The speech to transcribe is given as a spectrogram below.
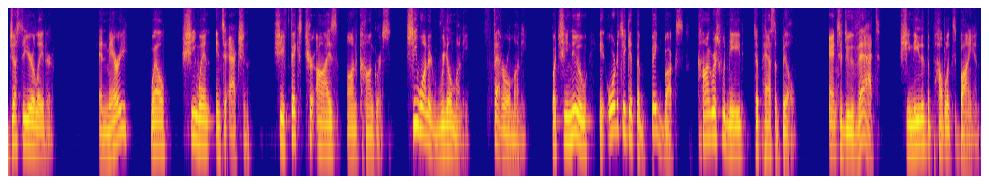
just a year later. And Mary? Well, she went into action. She fixed her eyes on Congress. She wanted real money, federal money. But she knew in order to get the big bucks, Congress would need to pass a bill. And to do that, she needed the public's buy in.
